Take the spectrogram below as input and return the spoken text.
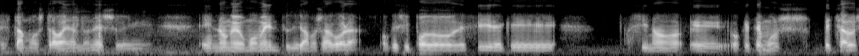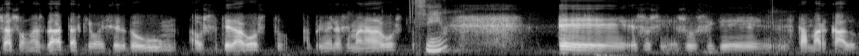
estamos traballando neso e, e non é o momento, digamos, agora. O que si sí podo decir é que sino eh, o que temos pechado xa son as datas que vai ser do 1 ao 7 de agosto, a primeira semana de agosto. Sí. Eh, eso sí, eso sí que está marcado.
